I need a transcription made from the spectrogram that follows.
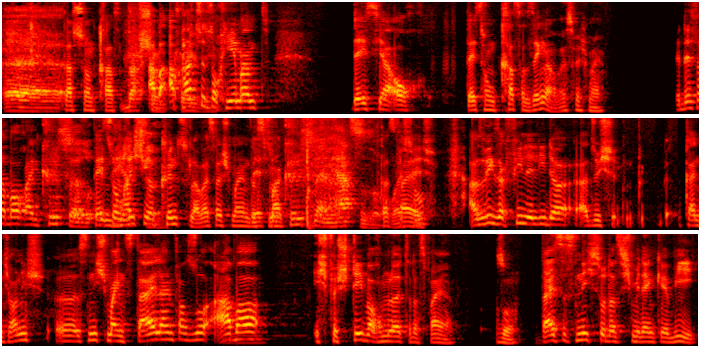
Das ist schon krass. Ist schon aber Apache crazy. ist auch jemand, der ist ja auch, der ist auch ein krasser Sänger, weißt du, was ich meine? ja, der ist aber auch ein Künstler. So Der ist so ein Herzen. richtiger Künstler, weißt du, was ich meine? Der ist so ein Künstler im Herzen so, Das weißt du? ich. Also wie gesagt, viele Lieder, also ich kann ich auch nicht, äh, ist nicht mein Style einfach so, aber ich verstehe, warum Leute das feiern. So, da ist es nicht so, dass ich mir denke, wie,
